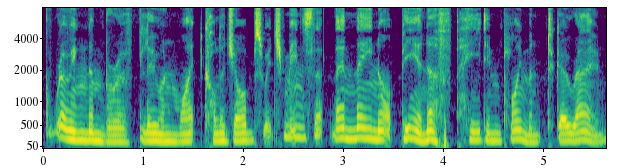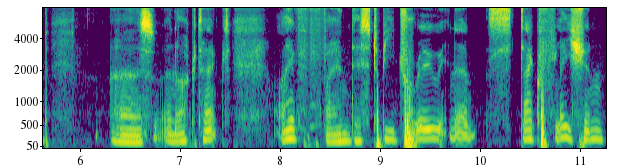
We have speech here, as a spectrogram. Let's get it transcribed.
growing number of blue and white collar jobs, which means that there may not be enough paid employment to go round. As an architect, I've found this to be true in a stagflation,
